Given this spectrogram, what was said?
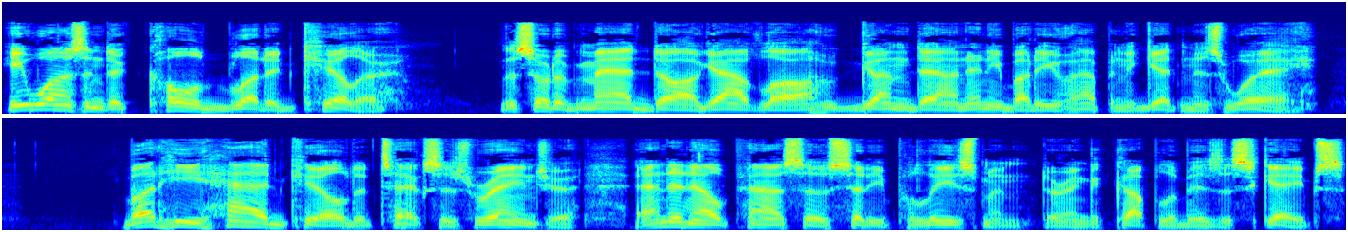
He wasn't a cold blooded killer, the sort of mad dog outlaw who gunned down anybody who happened to get in his way. But he had killed a Texas Ranger and an El Paso City policeman during a couple of his escapes.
